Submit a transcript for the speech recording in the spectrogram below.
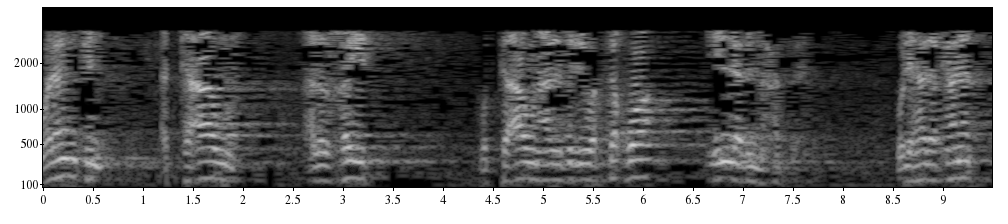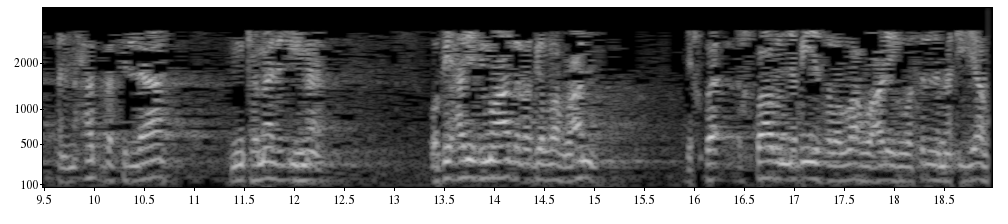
ولا يمكن التعاون على الخير والتعاون على البر والتقوى إلا بالمحبة. ولهذا كانت المحبة في الله من كمال الإيمان. وفي حديث معاذ رضي الله عنه إخبار النبي صلى الله عليه وسلم إياه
